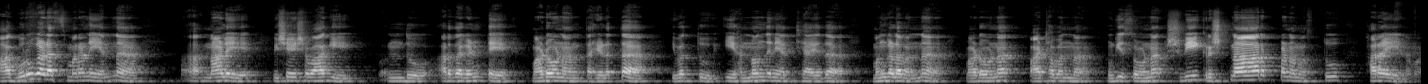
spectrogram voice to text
ಆ ಗುರುಗಳ ಸ್ಮರಣೆಯನ್ನು ನಾಳೆ ವಿಶೇಷವಾಗಿ ಒಂದು ಅರ್ಧ ಗಂಟೆ ಮಾಡೋಣ ಅಂತ ಹೇಳುತ್ತಾ ಇವತ್ತು ಈ ಹನ್ನೊಂದನೇ ಅಧ್ಯಾಯದ ಮಂಗಳವನ್ನು ಮಾಡೋಣ, ಪಾಠವನ್ನು ಮುಗಿಸೋಣ. ಶ್ರೀಕೃಷ್ಣಾರ್ಪಣಮಸ್ತು. ಹರಯೇ ನಮಃ.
